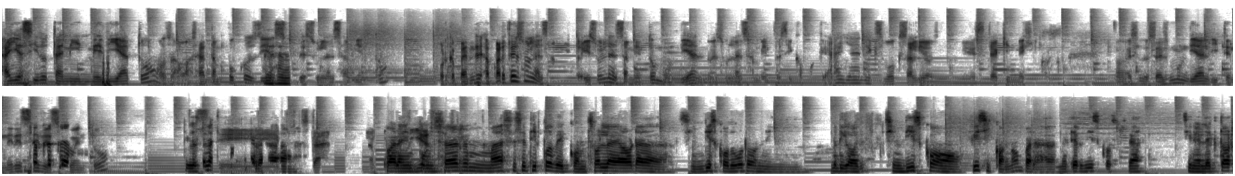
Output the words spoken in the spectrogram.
haya sido tan inmediato, o sea, o sea, tan pocos días de su lanzamiento, porque aparte, aparte es un lanzamiento, y es un lanzamiento mundial, no es un lanzamiento así como que, ah, ya en Xbox salió este, aquí en México, ¿no? No, es, o sea, es mundial y tener ese descuento este, para- está para impulsar más ese tipo de consola ahora sin disco duro ni digo sin disco físico no para meter discos o sea sin el lector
